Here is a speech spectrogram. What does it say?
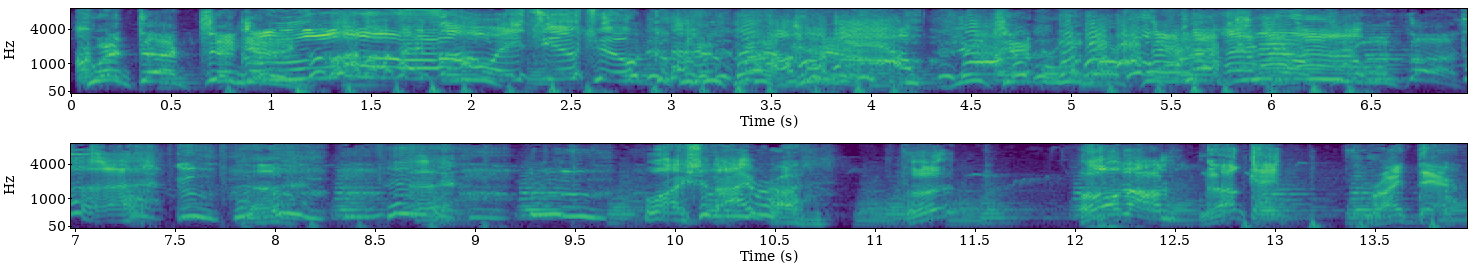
Quit that digging! It's always you two. Help now. You tamper with our forest, Why should I run? Huh? Hold on. Okay, right there.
